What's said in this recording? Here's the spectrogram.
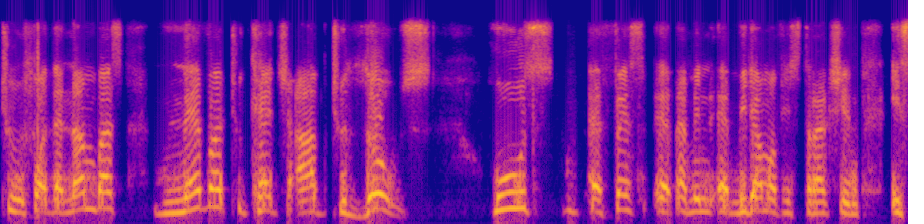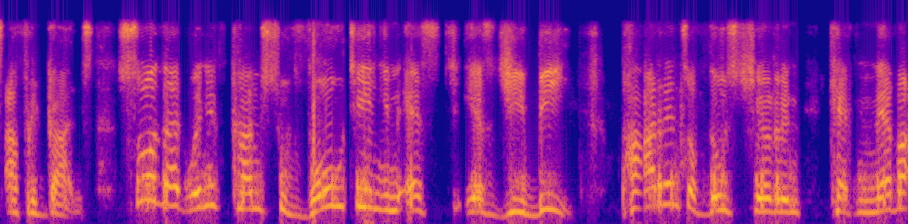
to for the numbers never to catch up to those whose uh, first, uh, I mean, uh, medium of instruction is Afrikaans, so that when it comes to voting in SGB, parents of those children can never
